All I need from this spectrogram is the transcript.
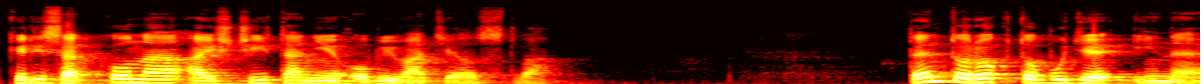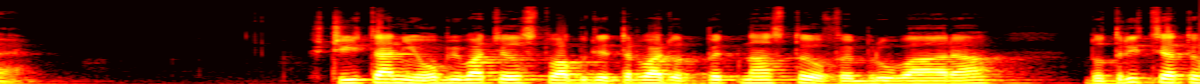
kedy sa koná aj ščítanie obyvateľstva. Tento rok to bude iné. Ščítanie obyvateľstva bude trvať od 15. februára do 31.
